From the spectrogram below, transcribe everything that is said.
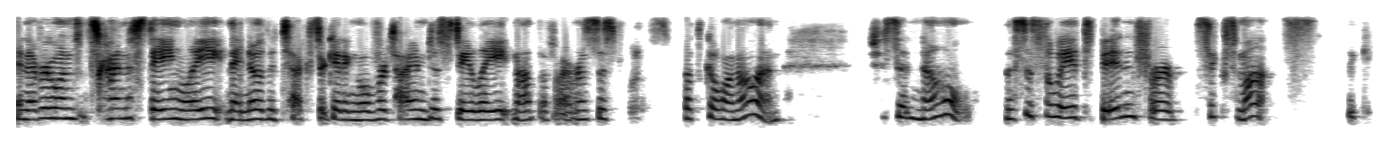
And everyone's kind of staying late, and I know the techs are getting overtime to stay late, not the pharmacist. What's what's going on? She said, No, this is the way it's been for six months. Like,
